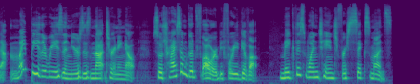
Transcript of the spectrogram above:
That might be the reason yours is not turning out, so try some good flour before you give up. Make this one change for six months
